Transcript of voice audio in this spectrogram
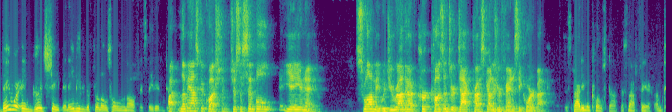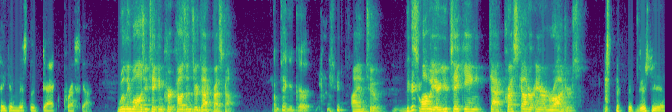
they were in good shape and they needed to fill those holes in offense. They didn't do. let me ask a question, just a simple yay or nay. Swami, would you rather have Kirk Cousins or Dak Prescott as your fantasy quarterback? It's not even close, Doc. That's not fair. I'm taking Mr. Dak Prescott. Willie Walls, you taking Kirk Cousins or Dak Prescott? I'm taking Kirk. I am too. Swami, are you taking Dak Prescott or Aaron Rodgers? this year,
